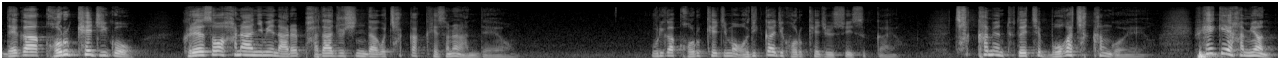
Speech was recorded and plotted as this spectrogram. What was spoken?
내가 거룩해지고 그래서 하나님이 나를 받아주신다고 착각해서는 안 돼요. 우리가 거룩해지면 어디까지 거룩해질 수 있을까요? 착하면 도대체 뭐가 착한 거예요? 회개하면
